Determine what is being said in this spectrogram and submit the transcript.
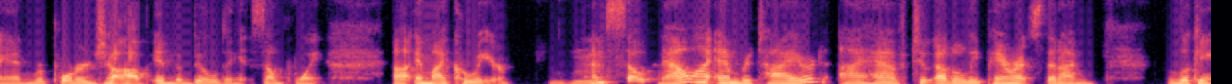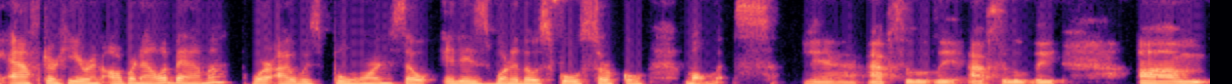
and reporter job in the building at some point uh, in my career. Mm-hmm. And so now I am retired. I have two elderly parents that I'm looking after here in Auburn, Alabama, where I was born. So it is one of those full circle moments. Yeah, absolutely. Absolutely. Um,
